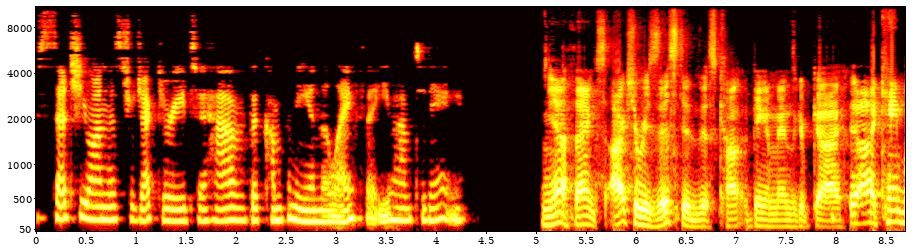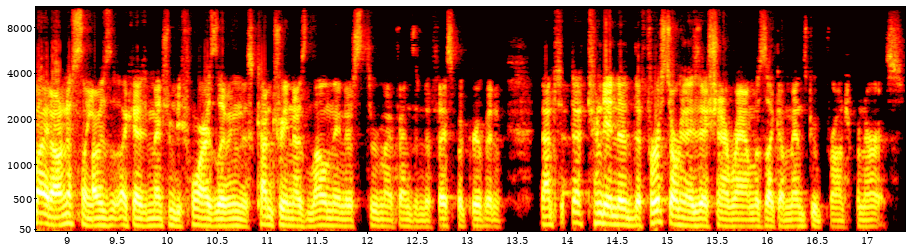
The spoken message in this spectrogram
set you on this trajectory to have the company and the life that you have today. Yeah, thanks. I actually resisted this being a men's group guy. I came by it honestly. I was, like I mentioned before, I was living in this country and I was lonely and just threw my friends into Facebook group. And that, that turned into the first organization I ran was like a men's group for entrepreneurs.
